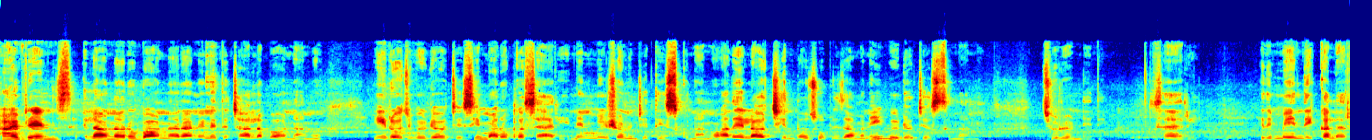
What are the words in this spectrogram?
హాయ్ ఫ్రెండ్స్ ఎలా ఉన్నారు? బాగున్నారా? నేనైతే చాలా బాగున్నాను. ఈరోజు వీడియో వచ్చేసి మరొక శారీ. నేను మీషో నుంచి తీసుకున్నాను. అది ఎలా వచ్చిందో చూపిద్దామని వీడియో చేస్తున్నాను. చూడండి ఇది. శారీ. ఇది mehndi colour.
